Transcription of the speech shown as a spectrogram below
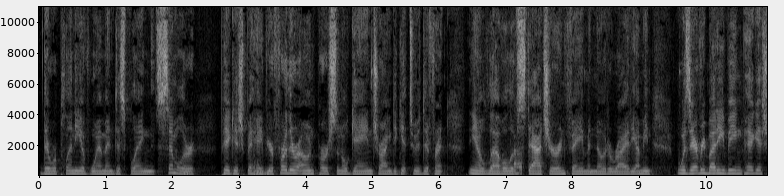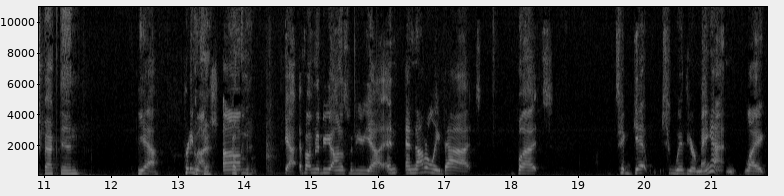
there were plenty of women displaying similar piggish behavior for their own personal gain, trying to get to a different, you know, level of stature and fame and notoriety. I mean, was everybody being piggish back then? Yeah, pretty okay. much. Um, okay. Yeah, if I'm going to be honest with you, yeah, and and not only that, but to get to, with your man, like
